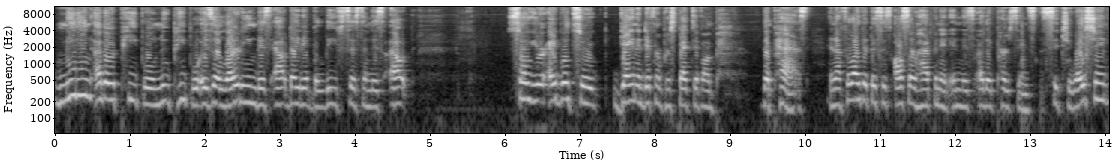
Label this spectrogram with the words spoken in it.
meeting other people, new people, is alerting this outdated belief system. This out, so you're able to gain a different perspective on the past. And I feel like that this is also happening in this other person's situation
